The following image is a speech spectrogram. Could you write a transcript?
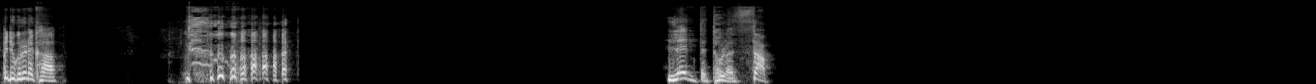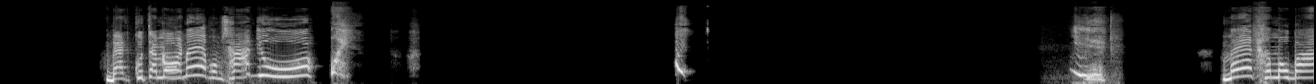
ไปดูกันด้วยนะครับเล่นแต่โทรศัพท์ แบตกูจะหมดแม่ผมชาร์จอยู่โอ้ยแม่ทำเบา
